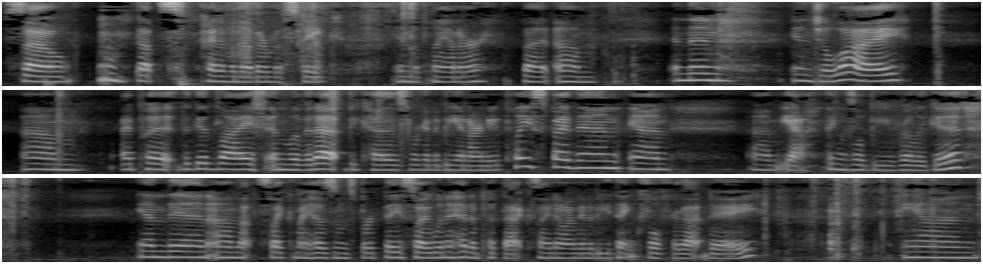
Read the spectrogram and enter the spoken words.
So that's kind of another mistake in the planner. But, um, and then in July, um, I put The Good Life and Live It Up because we're going to be in our new place by then. And um, yeah, things will be really good. And then um, that's like my husband's birthday, so I went ahead and put that because I know I'm going to be thankful for that day. And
